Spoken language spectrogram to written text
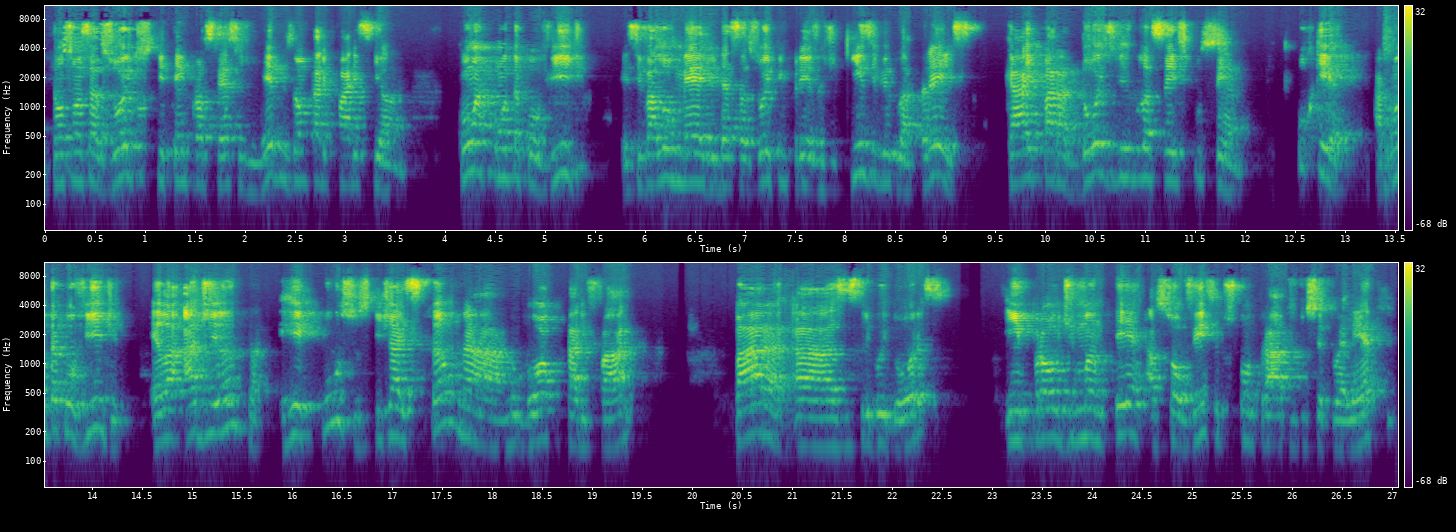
Então, são essas oito que têm processo de revisão tarifária esse ano. Com a conta Covid, esse valor médio dessas oito empresas de 15,3% cai para 2,6%. Por quê? A conta Covid ela adianta recursos que já estão na, no bloco tarifário para as distribuidoras, em prol de manter a solvência dos contratos do setor elétrico,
